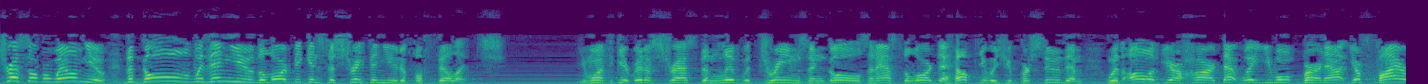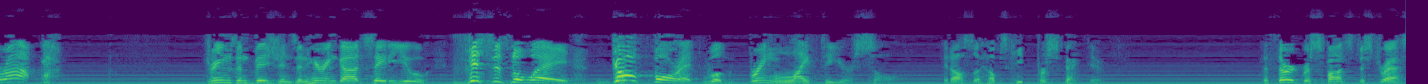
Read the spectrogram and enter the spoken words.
stress overwhelm you. The goal within you, the Lord begins to strengthen you to fulfill it. You want to get rid of stress, then live with dreams and goals and ask the Lord to help you as you pursue them with all of your heart. That way you won't burn out. You'll fire up. Dreams and visions and hearing God say to you, This is the way, go for it, will bring life to your soul. It also helps keep perspective. The third response to stress.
